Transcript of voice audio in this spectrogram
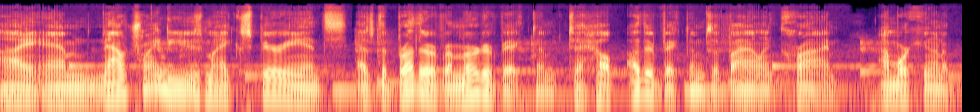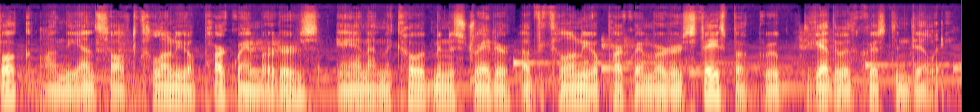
I am now trying to use my experience as the brother of a murder victim to help other victims of violent crime. I'm working on a book on the unsolved Colonial Parkway murders, and I'm the co administrator of the Colonial Parkway Murders Facebook group together with Kristin Dilley.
